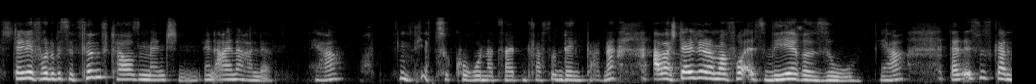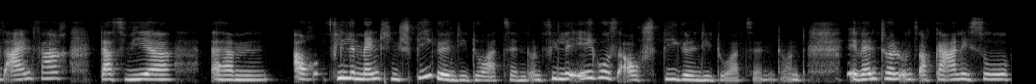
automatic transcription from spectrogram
Stell dir vor, du bist mit 5000 Menschen in einer Halle. Ja, jetzt zu Corona-Zeiten fast undenkbar, ne? Aber stell dir doch mal vor, es wäre so, ja? Dann ist es ganz einfach, dass wir ähm, auch viele Menschen spiegeln, die dort sind und viele Egos auch spiegeln, die dort sind und eventuell uns auch gar nicht so,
